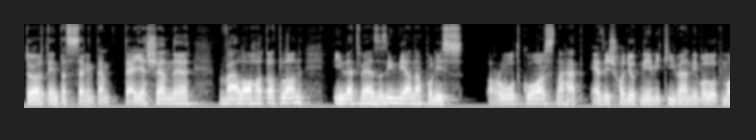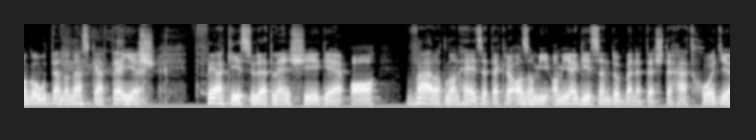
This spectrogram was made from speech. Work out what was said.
történt, ez szerintem teljesen eh, vállalhatatlan, illetve ez az Indianapolis road course, na hát ez is hagyott némi kívánnivalót maga után, a NASCAR teljes felkészületlensége a váratlan helyzetekre az, ami, ami egészen döbbenetes, tehát, hogy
